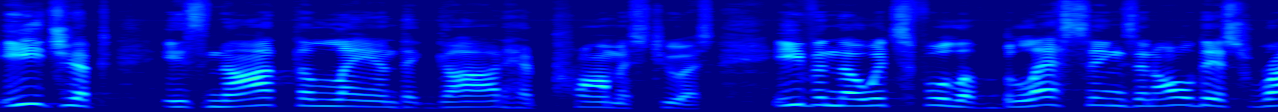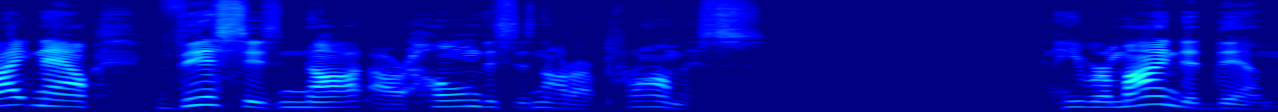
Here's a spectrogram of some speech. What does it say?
Egypt is not the land that God had promised to us. Even though it's full of blessings and all this right now, this is not our home. This is not our promise he reminded them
